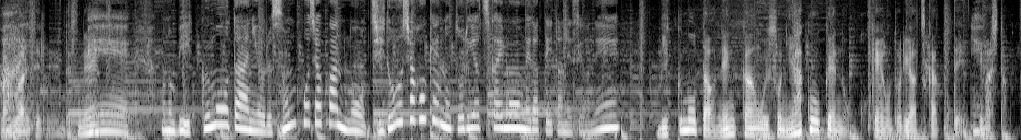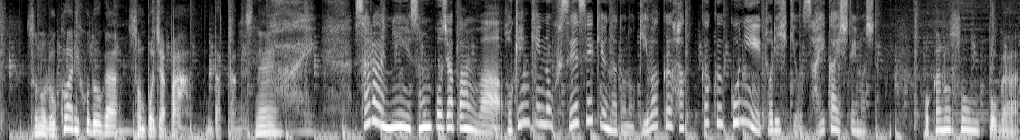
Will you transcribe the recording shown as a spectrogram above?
まあ言われているんですね、はいえー、このビッグモーターによる損保ジャパンの自動車保険の取り扱いも目立っていたんですよねビッグモーターは年間およそ200億円の保険を取り扱っていました。その6割ほどが損保ジャパンだったんですね。はい。さらに損保ジャパンは保険金の不正請求などの疑惑発覚後に取引を再開していました。他の損保が、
